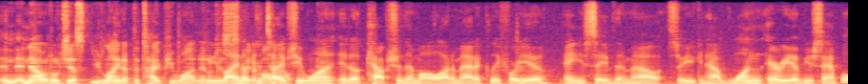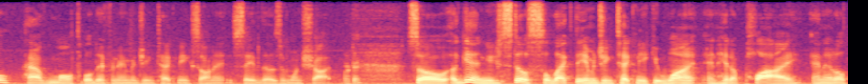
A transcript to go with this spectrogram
and, and now it'll just you line up the type you want, and it'll you just line up the types out. you want, it'll capture them all automatically for you, and you save them out so you can have one area of your sample, have multiple different imaging techniques on it, and save those in one shot. Okay. So again, you can still select the imaging technique you want and hit apply, and it'll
